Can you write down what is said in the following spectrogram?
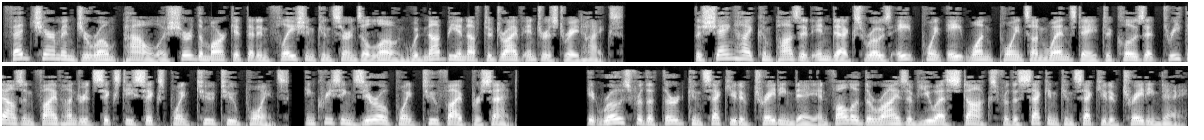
Fed Chairman Jerome Powell assured the market that inflation concerns alone would not be enough to drive interest rate hikes. The Shanghai Composite Index rose 8.81 points on Wednesday to close at 3,566.22 points, increasing 0.25%. It rose for the third consecutive trading day and followed the rise of U.S. stocks for the second consecutive trading day.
